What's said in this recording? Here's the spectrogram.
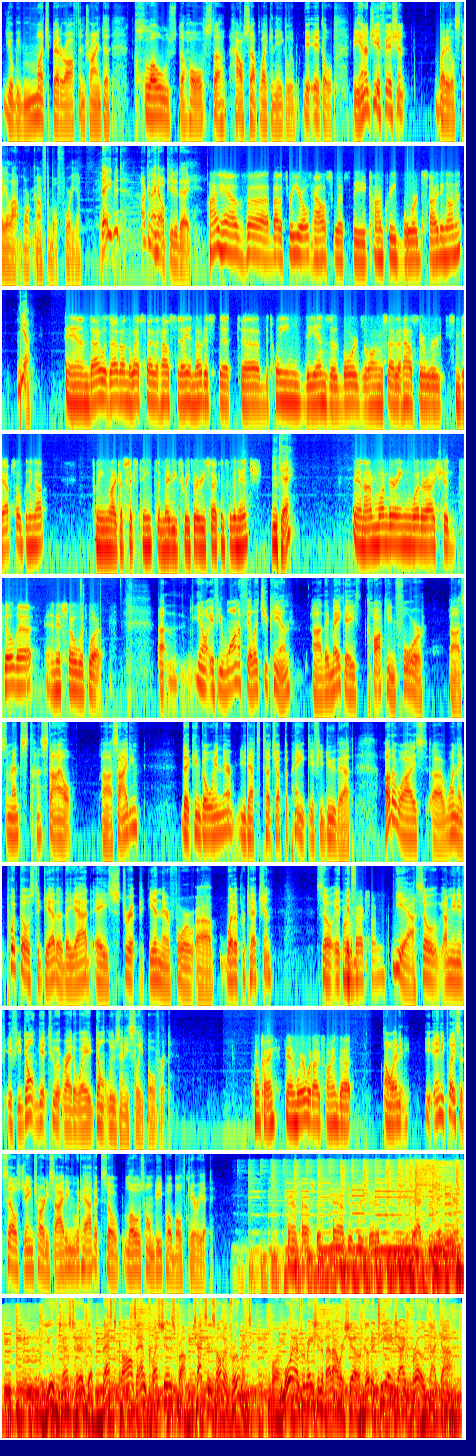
you'll be much better off than trying to close the whole house up like an igloo. It, it'll be energy efficient, but it'll stay a lot more comfortable for you. David, how can I help you today? I have uh, about a three year old house with the concrete board siding on it. Yeah. And I was out on the west side of the house today and noticed that uh, between the ends of boards along the side of the house, there were some gaps opening up between like a 16th and maybe 3 30 seconds of an inch. Okay. And I'm wondering whether I should fill that, and if so, with what? Uh, you know, if you want to fill it, you can. Uh, they make a caulking for uh, cement st- style uh, siding that can go in there. You'd have to touch up the paint if you do that. Otherwise, uh, when they put those together, they add a strip in there for uh, weather protection. So it, on it's the backside. yeah. So I mean, if if you don't get to it right away, don't lose any sleep over it. Okay. And where would I find that? Oh, any any place that sells James Hardie siding would have it. So Lowe's, Home Depot both carry it. Fantastic. Yeah, I do appreciate it. You bet. Take care. You've just heard the best calls and questions from Texas Home Improvement. For more information about our show, go to thipro.com.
